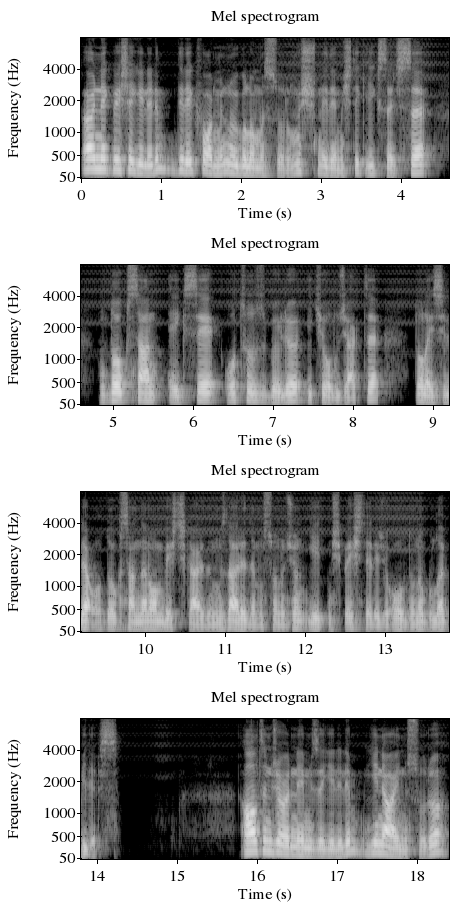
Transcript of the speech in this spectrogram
Örnek 5'e gelelim. Direkt formülün uygulaması sorulmuş. Ne demiştik? X açısı 90 eksi 30 bölü 2 olacaktı. Dolayısıyla o 90'dan 15 çıkardığımızda aradığımız sonucun 75 derece olduğunu bulabiliriz. Altıncı örneğimize gelelim. Yine aynı soru.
